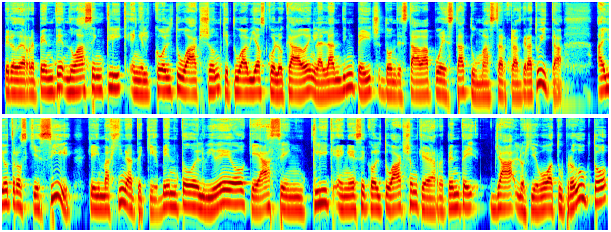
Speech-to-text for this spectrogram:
pero de repente no hacen clic en el call to action que tú habías colocado en la landing page donde estaba puesta tu masterclass gratuita. Hay otros que sí, que imagínate que ven todo el video, que hacen clic en ese call to action que de repente ya los llevó a tu producto,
